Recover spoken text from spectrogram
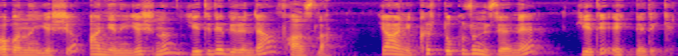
Babanın yaşı annenin yaşının 7'de birinden fazla. Yani 49'un üzerine 7 ekledik.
